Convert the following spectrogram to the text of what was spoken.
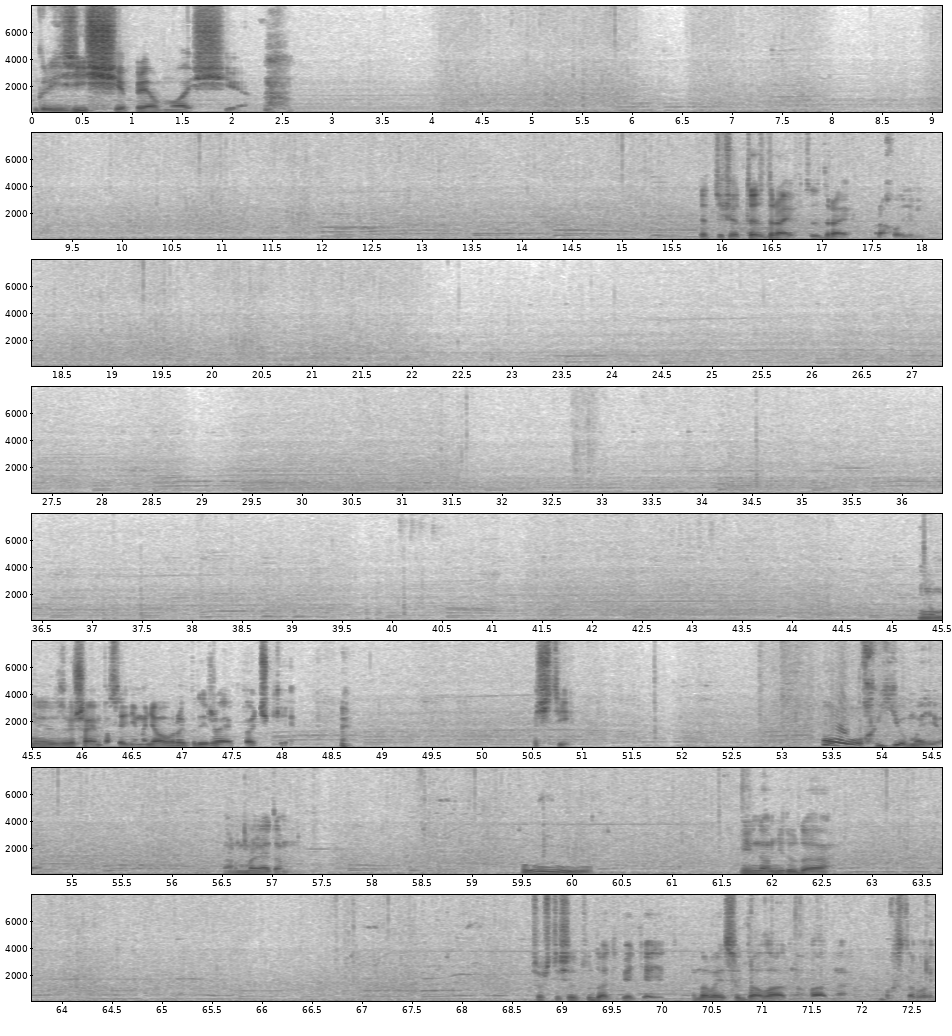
Грязище прям вообще. Это что, тест-драйв, тест-драйв проходим. Ну, мы завершаем последний маневр и подъезжаем к точке. Почти. Ох, ё-моё. Нормально там. У, -у, -у. И нам не туда. Что ж ты сюда туда тебя тянет? Ну давай сюда, ладно, ладно. Бог с тобой.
